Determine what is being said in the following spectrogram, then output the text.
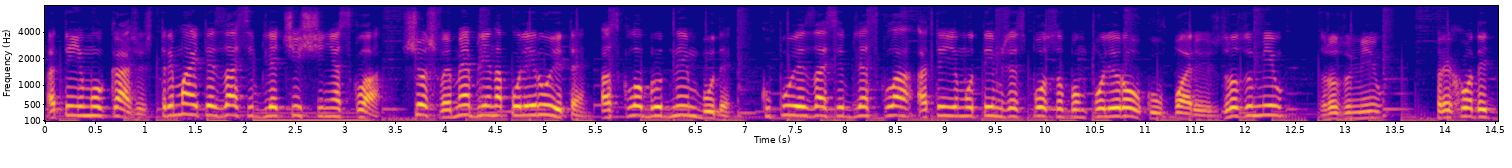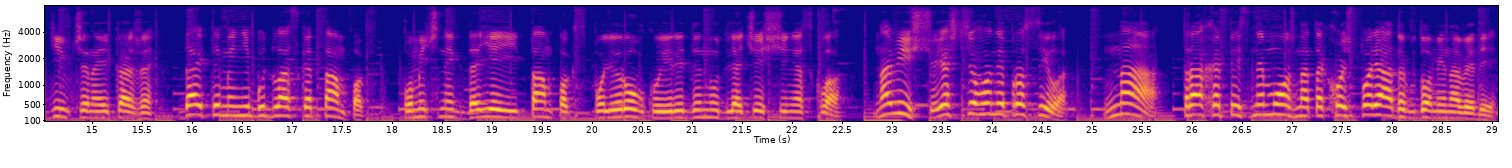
а ти йому кажеш: тримайте засіб для чищення скла. Що ж ви меблі наполіруєте, а скло брудним буде. Купує засіб для скла, а ти йому тим же способом поліровку впарюєш. Зрозумів? Зрозумів. Приходить дівчина і каже: Дайте мені, будь ласка, тампакс. Помічник дає їй тампакс, поліровку і рідину для чищення скла. Навіщо? Я ж цього не просила. На, трахатись не можна, так хоч порядок в домі наведи.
